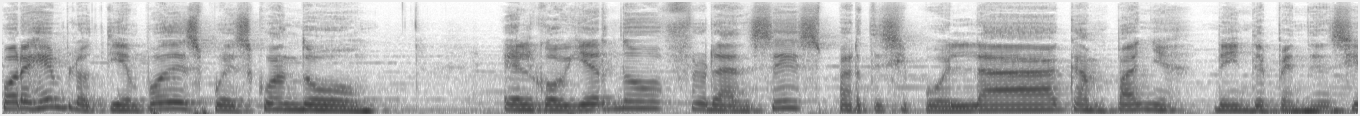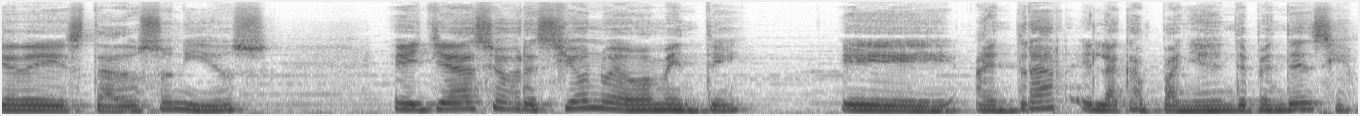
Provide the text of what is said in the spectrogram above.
Por ejemplo, tiempo después cuando el gobierno francés participó en la campaña de independencia de Estados Unidos, ella se ofreció nuevamente eh, a entrar en la campaña de independencia.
